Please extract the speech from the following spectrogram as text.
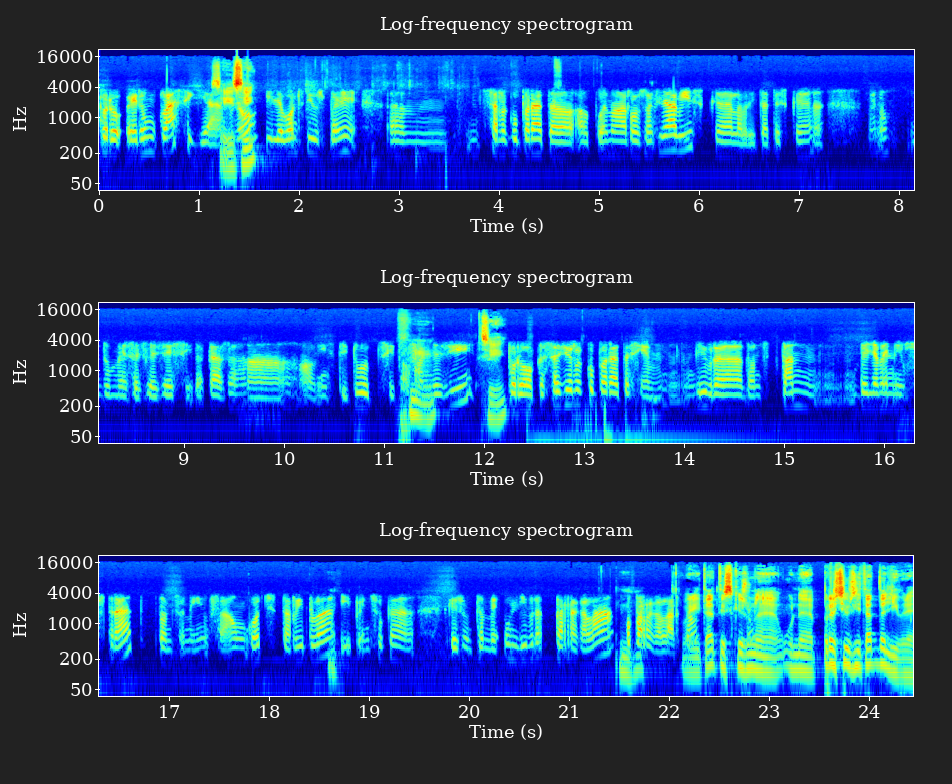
però era un clàssic ja, Sí, no? sí. I llavors dius, bé, um, s'ha recuperat el, el poema de Rosa als llavis, que la veritat és que, bueno, només es llegeixi de casa a, a l'institut, si te'l fan Mm, llegir, sí. però que s'hagi recuperat així en un llibre doncs, tan bellament il·lustrat, doncs a mi em fa un goig terrible i penso que, que és un, també un llibre per regalar o per regalar-te. La veritat és que és una, una preciositat de llibre,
